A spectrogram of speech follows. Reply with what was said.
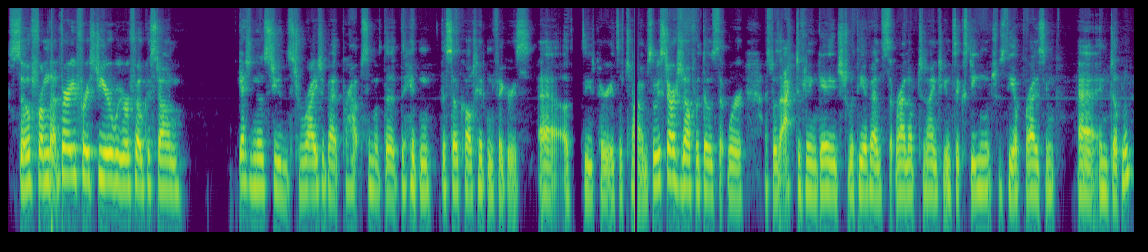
So from that very first year, we were focused on getting those students to write about perhaps some of the, the hidden, the so-called hidden figures uh, of these periods of time. So we started off with those that were, I suppose, actively engaged with the events that ran up to 1916, which was the uprising uh, in Dublin,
